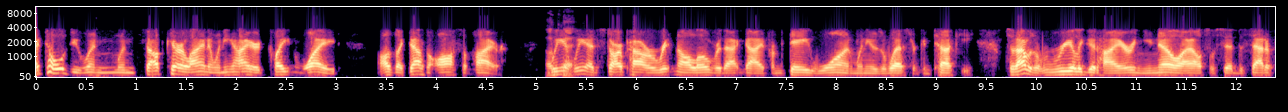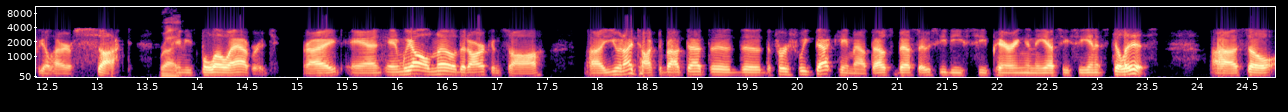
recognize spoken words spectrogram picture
I told you when when South Carolina when he hired Clayton White, I was like that was an awesome hire. We we had star power written all over that guy from day one when he was at Western Kentucky. So that was a really good hire. And you know, I also said the Satterfield hire sucked, Right. and he's below average, right? And and we all know that Arkansas. Uh, you and I talked about that the, the the first week that came out. That was the best OCDC pairing in the SEC, and it still is. Uh, so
